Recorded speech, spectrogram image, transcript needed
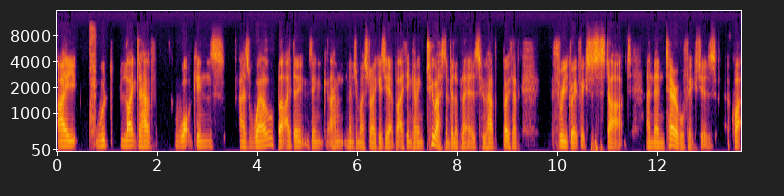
I would like to have Watkins as well, but I don't think I haven't mentioned my strikers yet. But I think having two Aston Villa players who have both have three great fixtures to start and then terrible fixtures are quite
